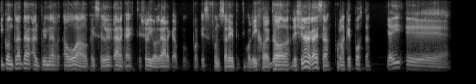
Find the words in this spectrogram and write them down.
y contrata al primer abogado, que es el Garca este. Yo le digo el Garca porque ese fue un sorete, tipo, le dijo de todo. Le llenó la cabeza, por más que es posta. Y ahí eh,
